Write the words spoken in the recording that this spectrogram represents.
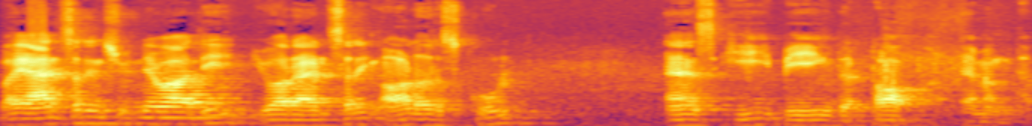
By answering Shunyavadi, you are answering all our school as he being the top among them.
